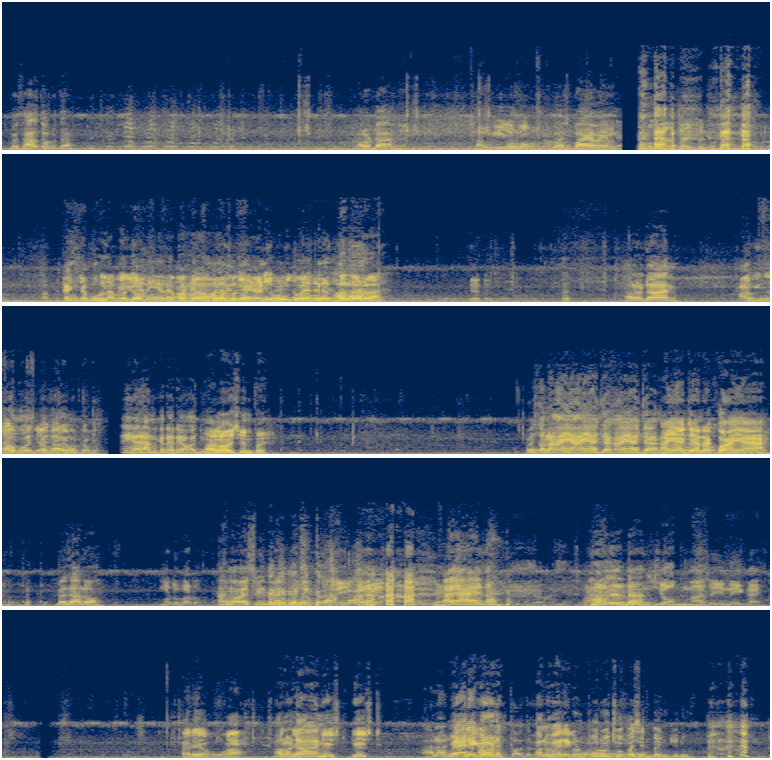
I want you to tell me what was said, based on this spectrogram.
બસ હાલ તો રૂદા હાલો ડન. બસ ભાઈ હવે એમને. ભાઈ બને. કઈ જા બોલી ભાઈ, યો. હાલો ડન. ખાવી સાવ મોજ ભાઈ હેરાન કરે રેવા જો હાલો અશ્વિનભાઈ હવે ચાલો અહીંયા અહીંયા જાન અહીંયા જાન. અહીંયા જ્યાં રાખો અહીંયા. બસ હાલો. મોટું પાડો આમાં અશ્વિનભાઈ પછી અહીંયા અહીંયા જાન શોપમાં છે નહીં ખાય. અરે વાહ. હાલો, done. Best best very good હાલો વેરી ગુડ પૂરું છું પછી જ બંધ કર્યું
